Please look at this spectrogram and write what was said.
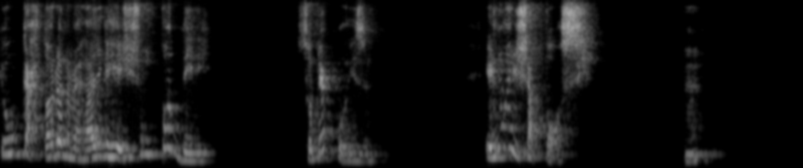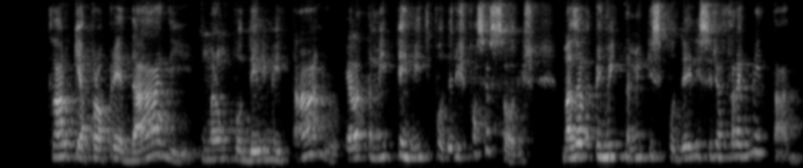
E o cartório, na verdade, ele registra um poder sobre a coisa. Ele não registra a posse. Né? Claro que a propriedade, como é um poder limitado, ela também permite poderes possessórios, mas ela permite também que esse poder ele seja fragmentado.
